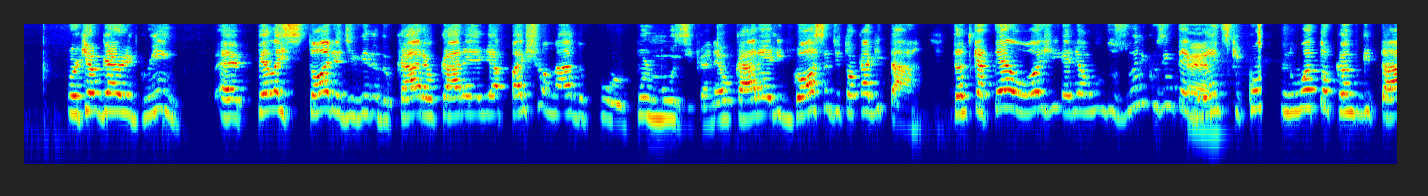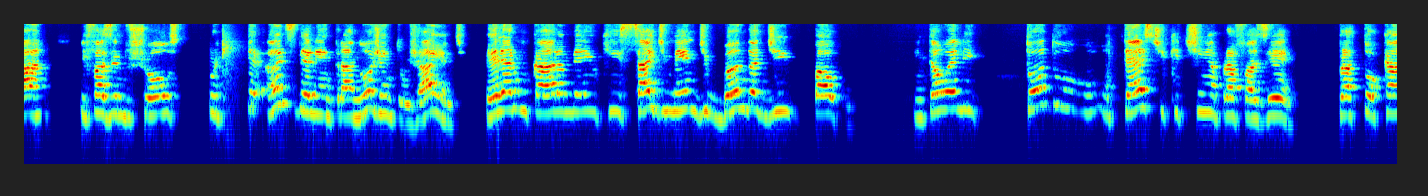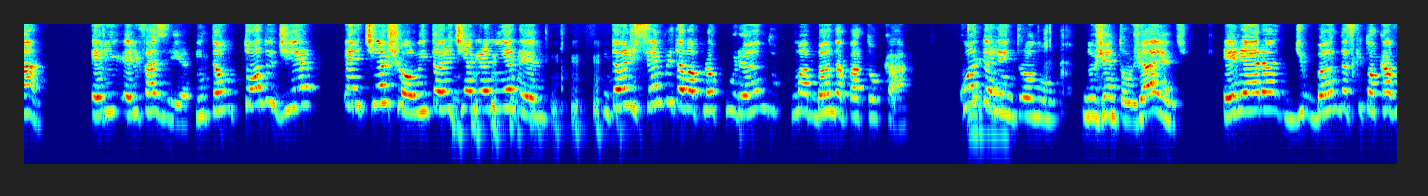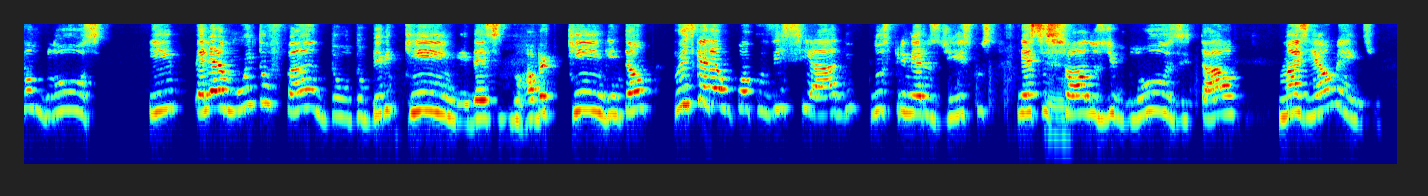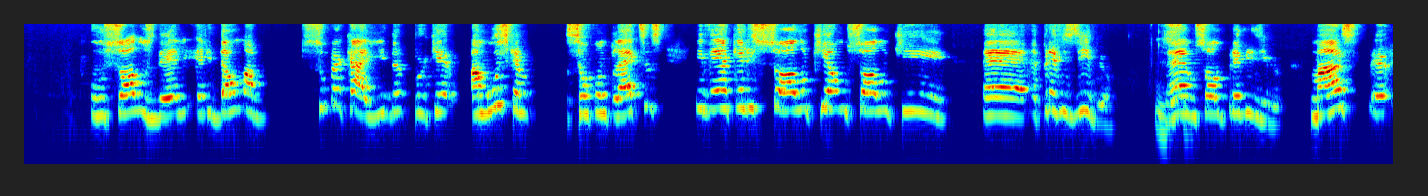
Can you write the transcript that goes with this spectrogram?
porque o Gary Green, é, pela história de vida do cara, o cara ele é apaixonado por, por música, né? O cara ele gosta de tocar guitarra. Tanto que até hoje ele é um dos únicos integrantes é. que continua tocando guitarra e fazendo shows, porque antes dele entrar no Gentle Giant, ele era um cara meio que sideman de banda de palco. Então ele todo o, o teste que tinha para fazer para tocar, ele ele fazia. Então todo dia ele tinha show, então ele tinha a graninha dele. Então ele sempre estava procurando uma banda para tocar. Quando Legal. ele entrou no, no Gentle Giant, ele era de bandas que tocavam blues e ele era muito fã do, do B.B. King, desse, do Robert King. Então, por isso que ele é um pouco viciado nos primeiros discos, nesses Sim. solos de blues e tal. Mas realmente, os solos dele, ele dá uma super caída, porque a música são complexas e vem aquele solo que é um solo que é, é previsível, Isso. né? Um solo previsível. Mas é,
